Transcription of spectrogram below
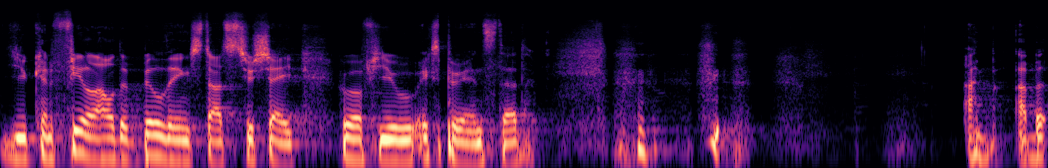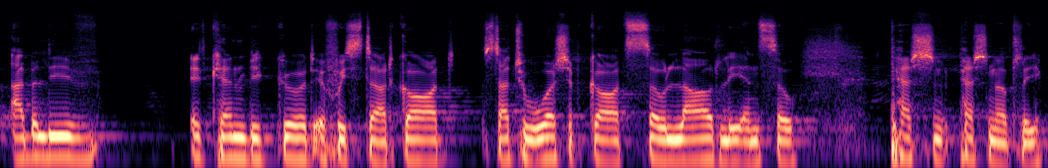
you can feel how the building starts to shake. Who of you experienced that? I, I, I believe it can be good if we start God, start to worship God so loudly and so passion, passionately.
